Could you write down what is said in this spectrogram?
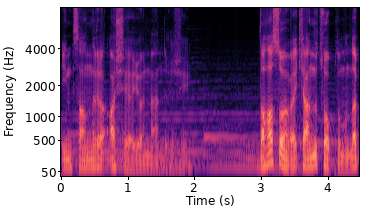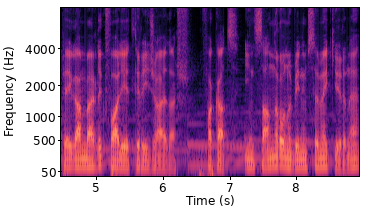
insanları aşağıya yönlendireceğim. Daha sonra kendi toplumunda peygamberlik faaliyetleri icra eder. Fakat insanlar onu benimsemek yerine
